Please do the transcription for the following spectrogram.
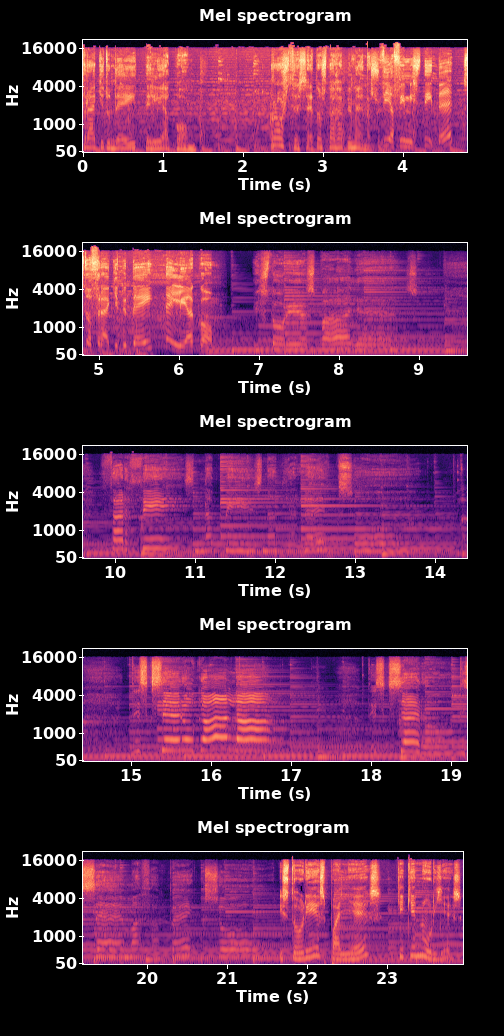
thrakitoday.com Πρόσθεσέ το στα αγαπημένα σου. Διαφημιστείτε στο thrakitoday.com Ιστορίες παλιές Θα έρθεις να πεις να διαλέξω Τις ξέρω καλά Τις ξέρω, τις έμαθα απ' έξω Ιστορίες παλιές και καινούριες.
